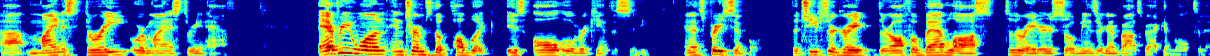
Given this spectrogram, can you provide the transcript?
uh, minus three or minus three and a half. Everyone in terms of the public is all over Kansas City. And it's pretty simple. The Chiefs are great. They're off a bad loss to the Raiders, so it means they're going to bounce back and roll today.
